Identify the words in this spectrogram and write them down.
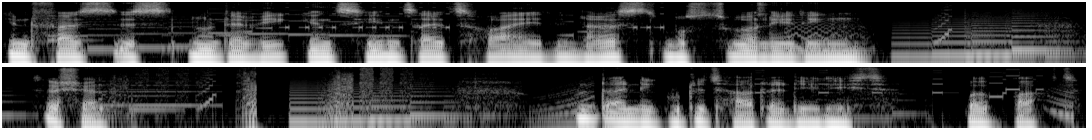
Jedenfalls ist nun der Weg ins Jenseits frei. Den Rest musst du erledigen. Sehr schön. Und eine gute Tat erledigt. Vollbracht.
